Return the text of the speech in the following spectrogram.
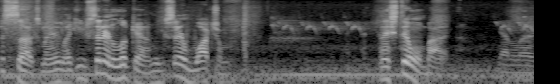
This sucks, man. Like, you sit there and look at them. You sit there and watch them. And they still won't buy it. Gotta love it.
